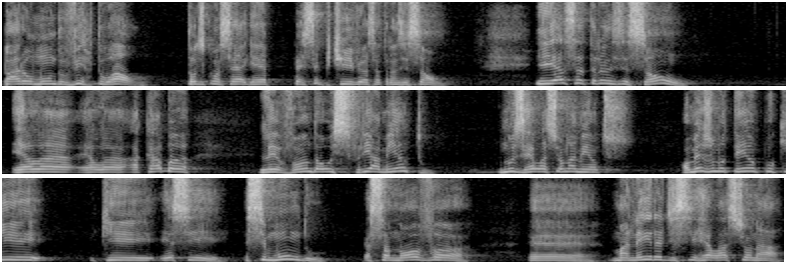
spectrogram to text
para o mundo virtual. Todos conseguem, é perceptível essa transição. E essa transição, ela, ela acaba levando ao esfriamento nos relacionamentos. Ao mesmo tempo que, que esse, esse mundo, essa nova é, maneira de se relacionar,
